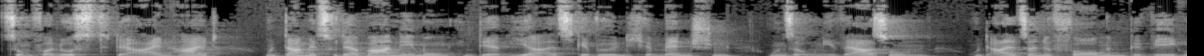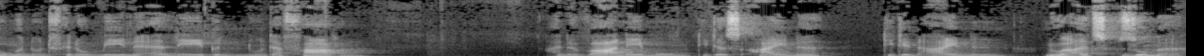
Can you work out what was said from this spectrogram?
zum Verlust der Einheit und damit zu der Wahrnehmung, in der wir als gewöhnliche Menschen unser Universum und all seine Formen, Bewegungen und Phänomene erleben und erfahren. Eine Wahrnehmung, die das eine, die den einen nur als Summe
